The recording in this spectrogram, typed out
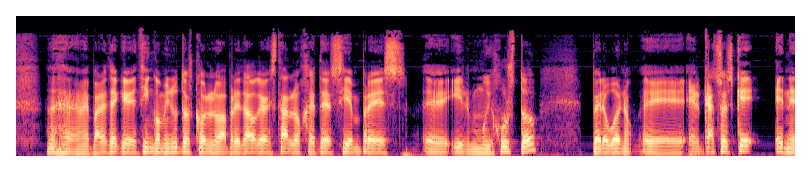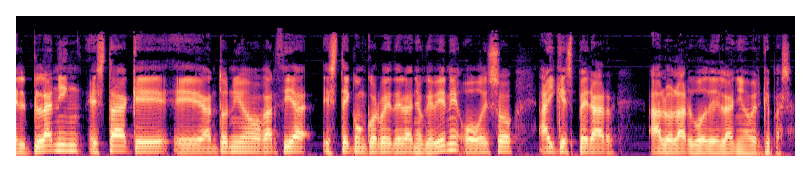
me parece que cinco minutos con lo apretado que están los GT siempre es eh, ir muy justo, pero bueno, eh, el caso es que en el planning está que eh, Antonio García esté con Corvette el año que viene, o eso hay que esperar a lo largo del año a ver qué pasa.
